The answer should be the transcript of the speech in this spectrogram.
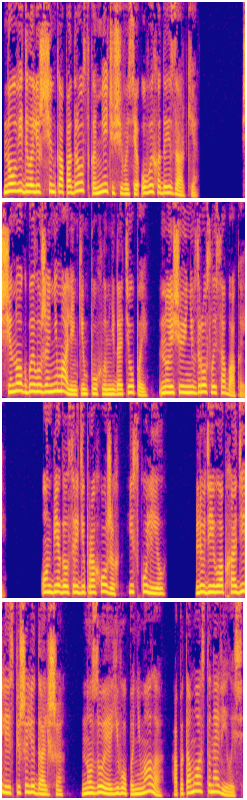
но увидела лишь щенка-подростка, мечущегося у выхода из арки. Щенок был уже не маленьким пухлым недотепой, но еще и не взрослой собакой. Он бегал среди прохожих и скулил, Люди его обходили и спешили дальше, но Зоя его понимала, а потому остановилась.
